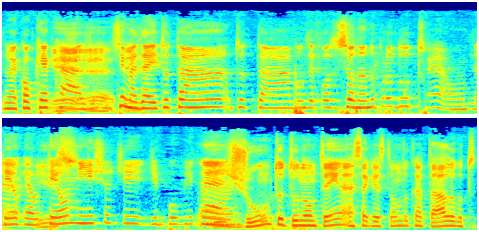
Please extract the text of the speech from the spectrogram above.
Não é qualquer É, casa. é, Sim, tem- mas aí tu tá, tu tá, vamos dizer, posicionando o produto. É, um Né? teu, é o teu Isso. nicho de, de público. É. E junto, tu não tem essa questão do catálogo, tu,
